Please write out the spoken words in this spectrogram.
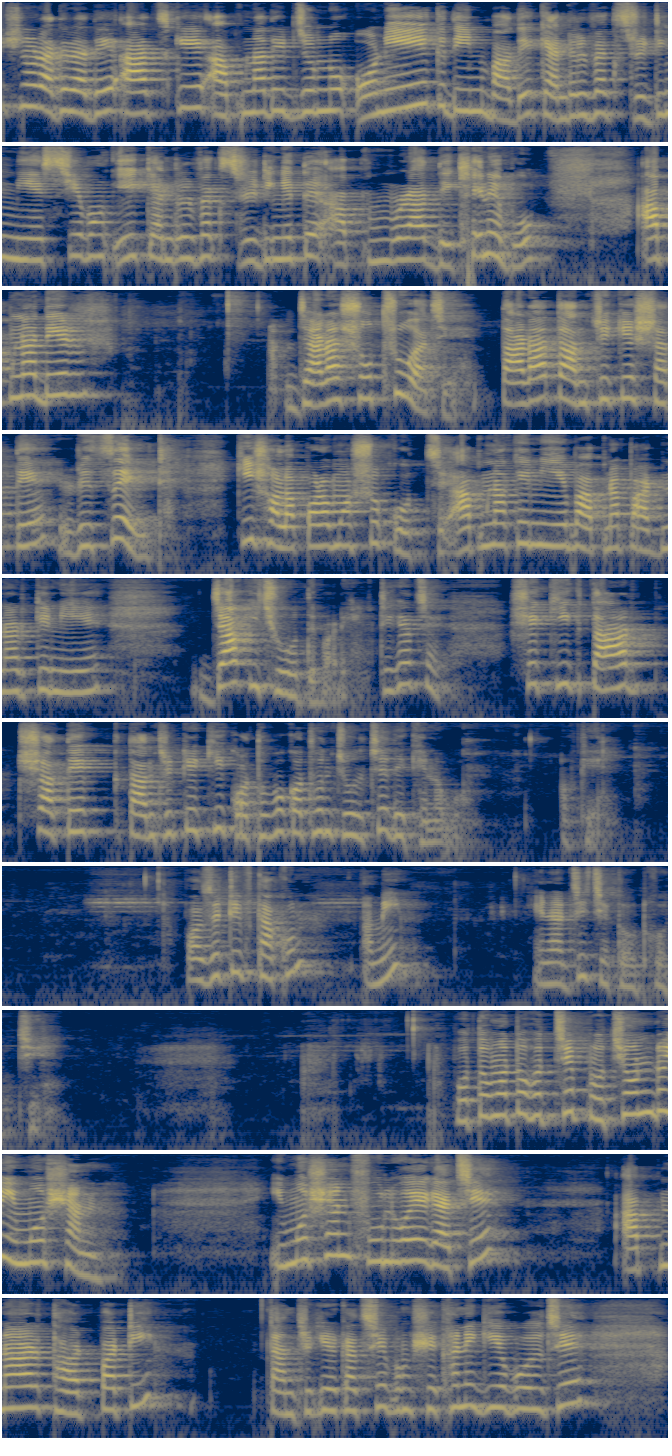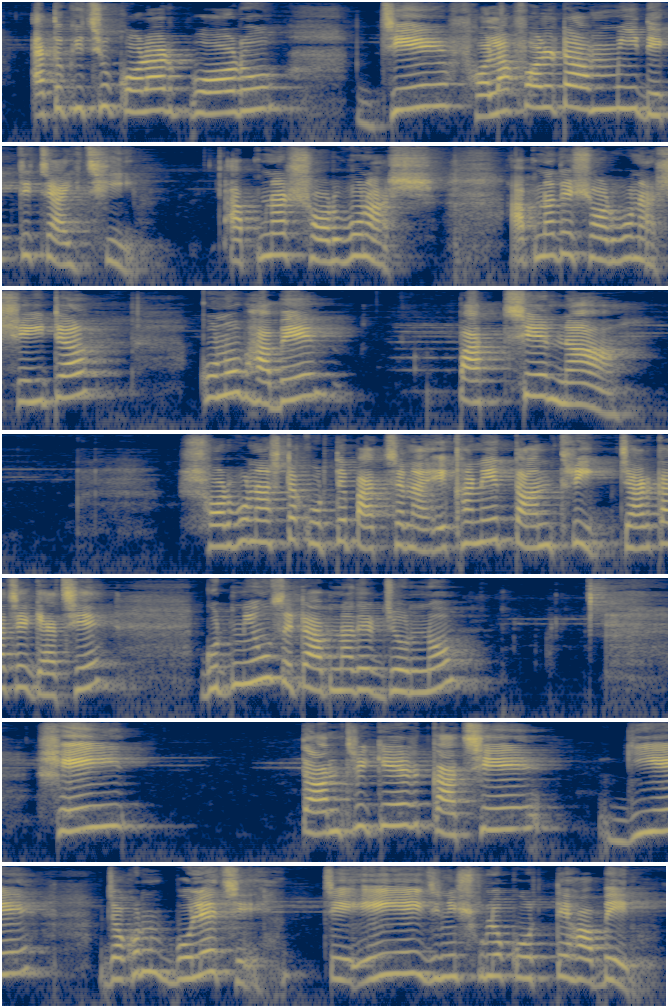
কৃষ্ণ, রাধে রাধে। আজকে আপনাদের জন্য অনেক দিন বাদে ক্যান্ডেল ভ্যাক্স রিডিং নিয়ে এসেছি এবং এই ক্যান্ডেল ভ্যাক্স রিডিংয়েতে আমরা দেখে নেব আপনাদের যারা শত্রু আছে, তারা তান্ত্রিকের সাথে রিসেন্ট কি সলা পরামর্শ করছে, আপনাকে নিয়ে বা আপনার পার্টনারকে নিয়ে যা কিছু হতে পারে, ঠিক আছে? সে কি তার সাথে তান্ত্রিকের কি কথোপকথন চলছে দেখে নেব। ওকে পজিটিভ থাকুন, আমি এনার্জি চেক আউট করছি। প্রথমত হচ্ছে প্রচণ্ড ইমোশান ইমোশান ফুল হয়ে গেছে আপনার থার্ড পার্টি তান্ত্রিকের কাছে এবং সেখানে গিয়ে বলছে, এত কিছু করার পরও যে ফলাফলটা আমি দেখতে চাইছি, আপনার সর্বনাশ, আপনাদের সর্বনাশ, সেইটা কোনোভাবে পাচ্ছে না। সর্বনাশটা করতে পারছে না। এখানে তান্ত্রিক যার কাছে গেছে। গুড নিউজ, এটা আপনাদের জন্য। সেই তান্ত্রিকের কাছে গিয়ে যখন বলেছে যে এই এই জিনিসগুলো করতে হবে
